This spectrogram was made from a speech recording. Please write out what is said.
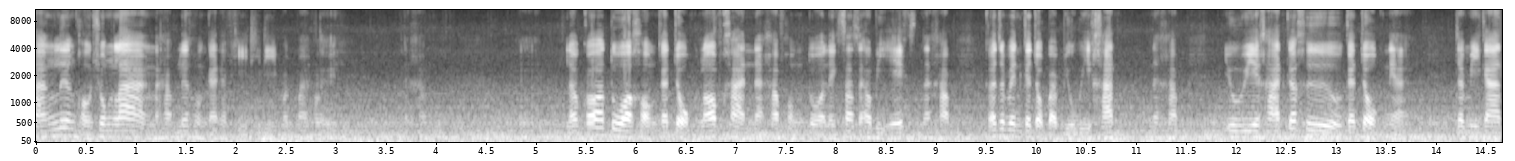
ทั้งเรื่องของช่วงล่างนะครับ เรื่องของการขับขี่ที่ดีมาก ๆ เลย แล้วก็ตัวของกระจกรอบคันนะครับของตัว Lexus LBX นะครับก็จะเป็นกระจกแบบ UV cut นะครับ UV cut ก็คือกระจกเนี่ยจะมีการ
